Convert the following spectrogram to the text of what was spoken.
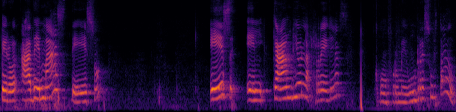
Pero además de eso, es el cambio, las reglas conforme un resultado.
